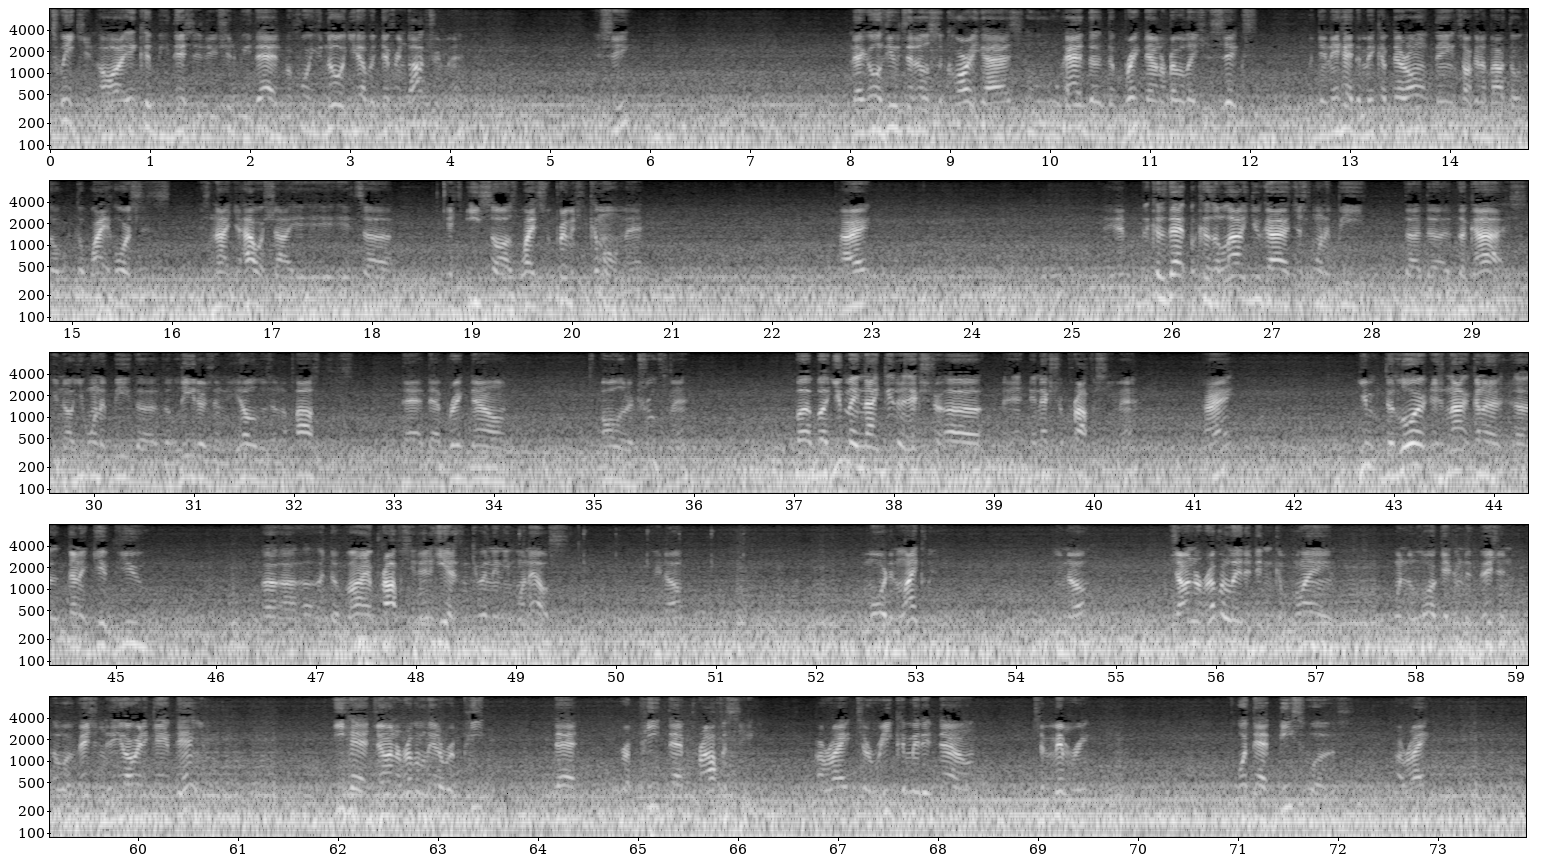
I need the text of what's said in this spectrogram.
Tweaking. or it could be this, it should be that. Before you know it, you have a different doctrine, man. You see? That goes even to those Sicarii guys who had the, the breakdown of Revelation 6, but then they had to make up their own thing talking about the, the, the white horses. It's not Yahweh it, it, it's, uh, it's Esau's white supremacy. Come on, man. All right? Because that, because a lot of you guys just want to be the, the, the guys, you know, you want to be the, the leaders and the elders and the apostles that, that break down all of the truth, man. But but you may not get an extra uh an extra prophecy, man. All right. You the Lord is not gonna uh, gonna give you a, a, a divine prophecy that He hasn't given anyone else. You know, more than likely. You know, John the Revelator didn't complain when the Lord gave him the vision of a vision that He already gave Daniel. He had John the Revelator repeat that repeat that prophecy all right, to recommit it down to memory what that beast was, all right?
